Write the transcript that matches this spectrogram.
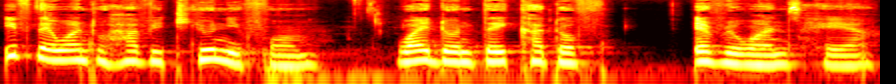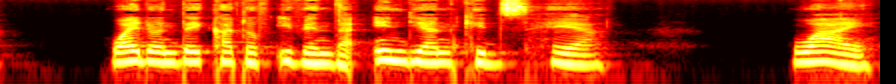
If they want to have it uniform, why don't they cut off everyone's hair? Why don't they cut off even the Indian kids' hair? Why?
